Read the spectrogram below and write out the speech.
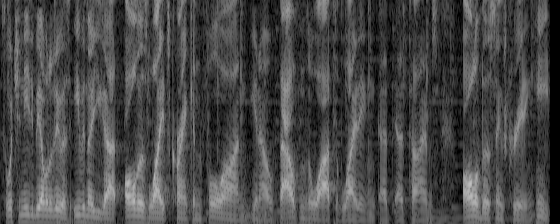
So what you need to be able to do is, even though you got all those lights cranking full on, you know, thousands of watts of lighting at, at times, all of those things creating heat,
